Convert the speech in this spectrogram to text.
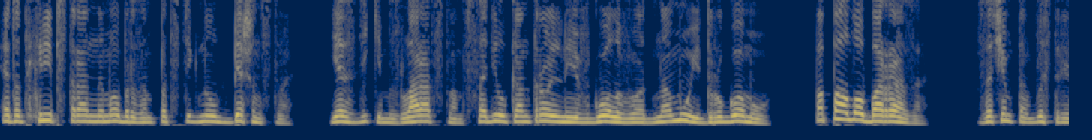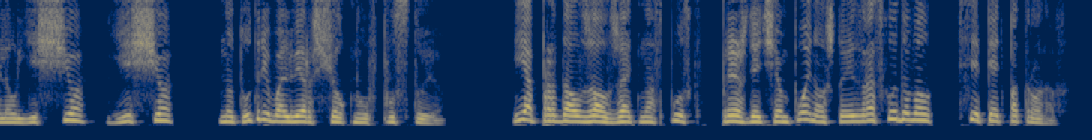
Этот хрип странным образом подстегнул бешенство. Я с диким злорадством всадил контрольные в голову одному и другому. Попал оба раза. Зачем-то выстрелил еще, еще, но тут револьвер щелкнул впустую. Я продолжал жать на спуск, прежде чем понял, что израсходовал все пять патронов.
